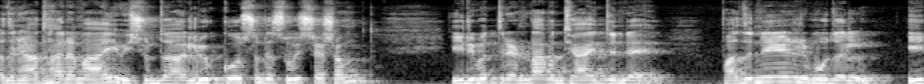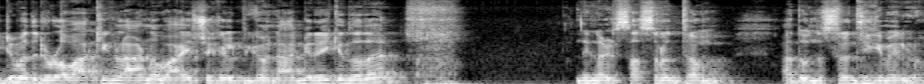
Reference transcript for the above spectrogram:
അതിനാധാരമായി വിശുദ്ധ ലൂക്കോസിന്റെ സുവിശേഷം ഇരുപത്തിരണ്ടാം അധ്യായത്തിന്റെ പതിനേഴ് മുതൽ ഇരുപതിലുള്ള വാക്യങ്ങളാണ് വായിച്ച് കേൾപ്പിക്കുവാൻ ആഗ്രഹിക്കുന്നത്. നിങ്ങൾ സശ്രദ്ധം അതൊന്ന് ശ്രദ്ധിക്കുമല്ലോ.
